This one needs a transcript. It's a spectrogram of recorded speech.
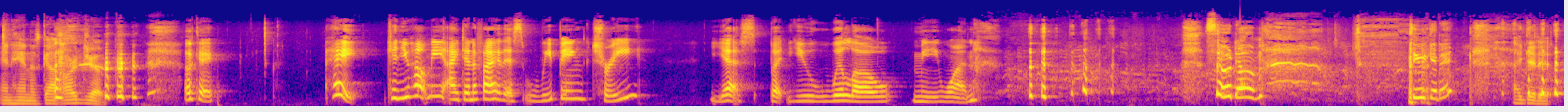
And Hanna's got our joke. Okay. Hey, can you help me identify this weeping tree? Yes, but you willow me one. so dumb. Do you get it? I get it.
